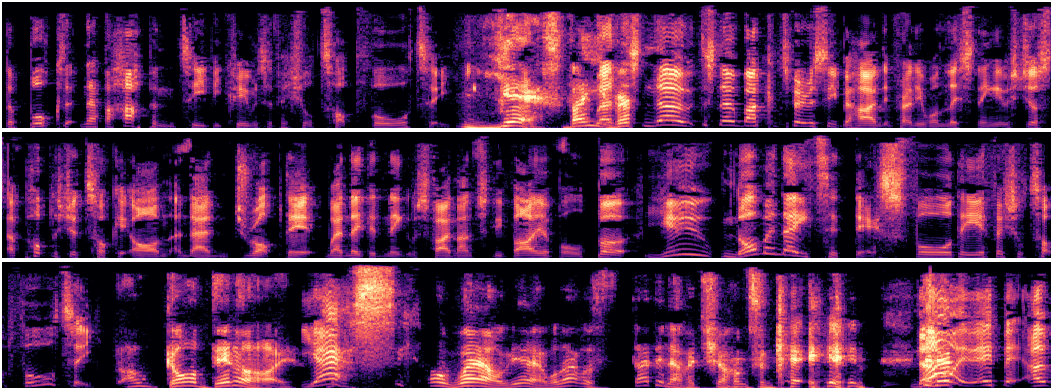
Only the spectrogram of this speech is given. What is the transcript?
the book that never happened, TV Cream's official top 40? Yes, they. Well, ve- there's no there's no bad conspiracy behind it for anyone listening. It was just a publisher took it on and then dropped it when they didn't think it was financially viable. But you nominated this for the official top 40. oh God, did I? Yes. Oh well, yeah. Well, that was that didn't have a chance of getting in. No, it? it, I,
